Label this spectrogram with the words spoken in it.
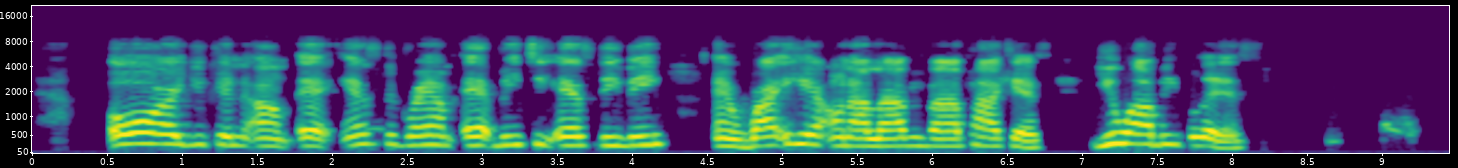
or you can um at Instagram at BTSDV and right here on our Live and Vibe podcast. You all be blessed.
